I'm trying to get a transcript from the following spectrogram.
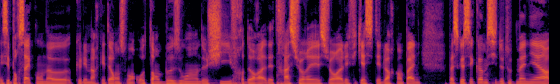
Et c'est pour ça qu'on a que les marketeurs ont souvent autant besoin de chiffres, de d'être rassurés sur l'efficacité de leur campagne, parce que c'est comme si de toute manière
